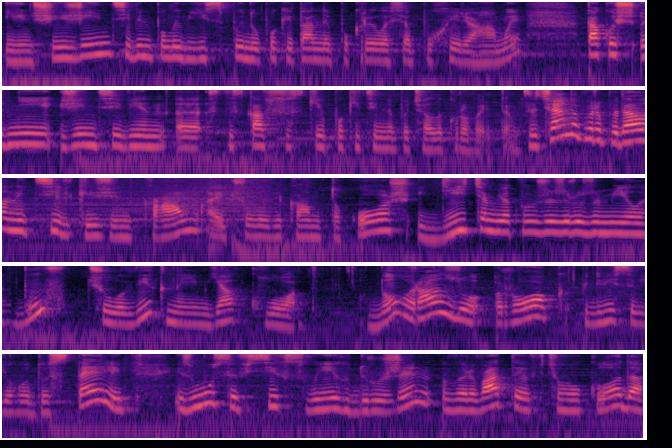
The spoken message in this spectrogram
іншій жінці. Він палив їй спину, поки та не покрилася пухирями. Також одній жінці він е, стискав соски, поки ті не почали кровити. Звичайно, перепадало не тільки жінкам, а й чоловікам також, і дітям, як ви вже зрозуміли. Був чоловік на ім'я Клод. Одного разу Рок підвісив його до стелі і змусив всіх своїх дружин виривати в цього клода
